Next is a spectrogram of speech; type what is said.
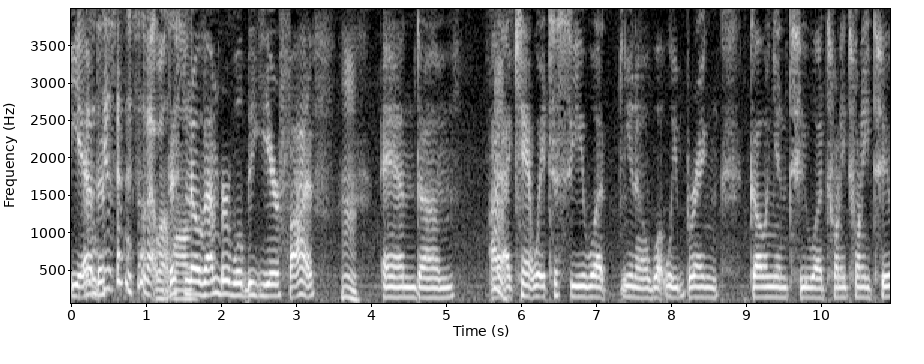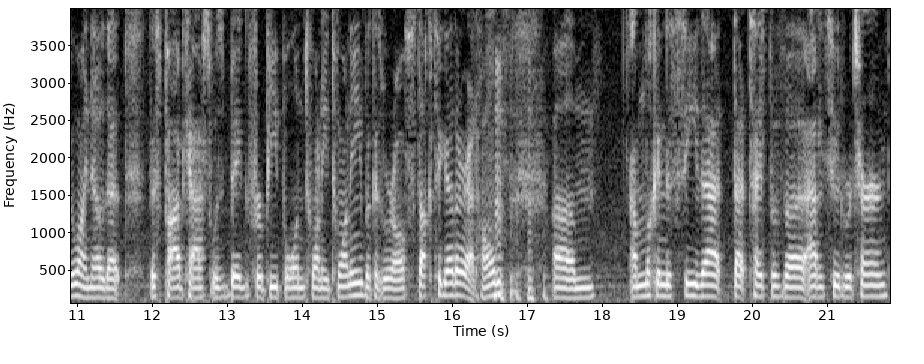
yeah, Doesn't, this feel, doesn't feel that well. this long. November will be year five, and um, I, I can't wait to see what you know what we bring going into uh, 2022. I know that this podcast was big for people in 2020 because we are all stuck together at home. um, I'm looking to see that that type of uh, attitude return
